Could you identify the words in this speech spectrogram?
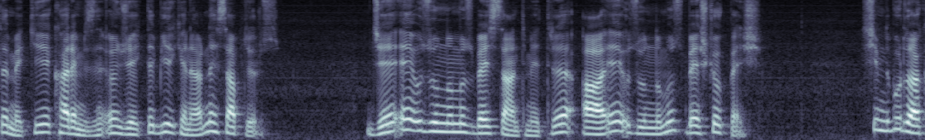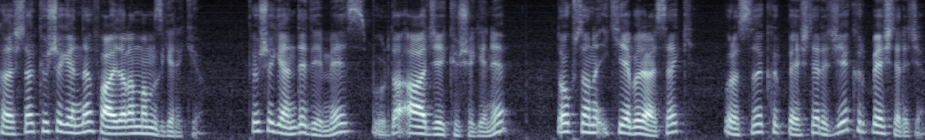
Demek ki karemizin öncelikle bir kenarını hesaplıyoruz. CE uzunluğumuz 5 cm, AE uzunluğumuz 5 kök 5. Şimdi burada arkadaşlar köşegenden faydalanmamız gerekiyor. Köşegen dediğimiz burada AC köşegeni. 90'ı 2'ye bölersek burası 45 dereceye 45 derece.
